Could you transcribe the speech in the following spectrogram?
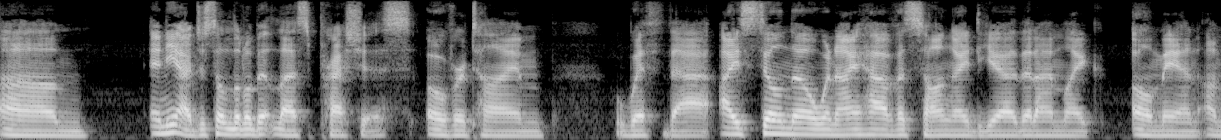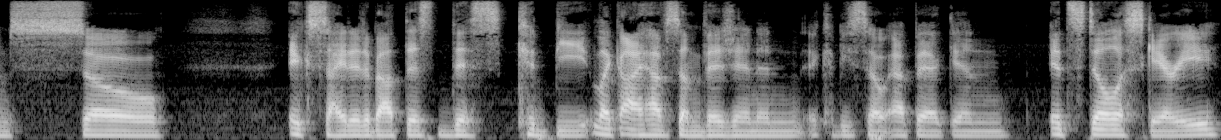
Um, and yeah, just a little bit less precious over time with that. I still know when I have a song idea that I'm like, oh man, I'm so excited about this. This could be like I have some vision and it could be so epic. And it's still a scary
